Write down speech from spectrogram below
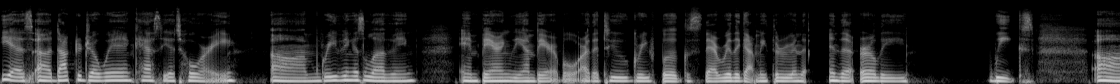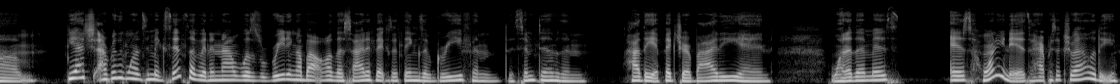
Yes, uh, Dr. Joanne Cacciatore. Um, Grieving is Loving and Bearing the Unbearable are the two grief books that really got me through in the in the early weeks. Um, yeah, I, just- I really wanted to make sense of it, and I was reading about all the side effects and things of grief and the symptoms and how they affect your body, and one of them is is horniness, hypersexuality.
